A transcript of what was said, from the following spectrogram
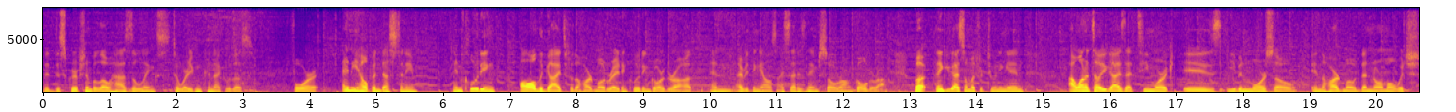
The description below has the links to where you can connect with us for any help in Destiny, including all the guides for the hard mode raid, including Gorgoroth and everything else. I said his name so wrong, Golgoroth. But thank you guys so much for tuning in. I want to tell you guys that teamwork is even more so in the hard mode than normal, which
